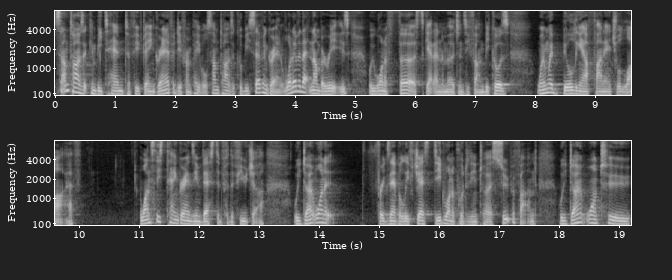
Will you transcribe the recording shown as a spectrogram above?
Sometimes it can be 10 to 15 grand for different people. Sometimes it could be seven grand. Whatever that number is, we want to first get an emergency fund because when we're building our financial life, once this 10 grand's invested for the future, we don't want it, for example, if Jess did want to put it into a super fund, we don't want to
